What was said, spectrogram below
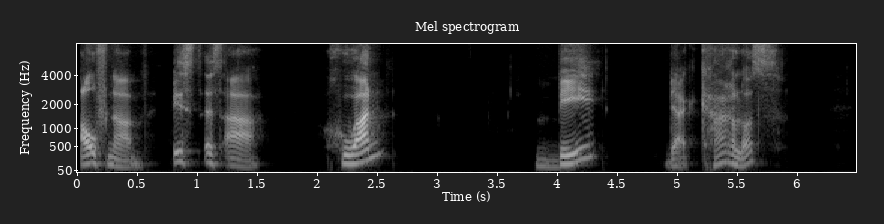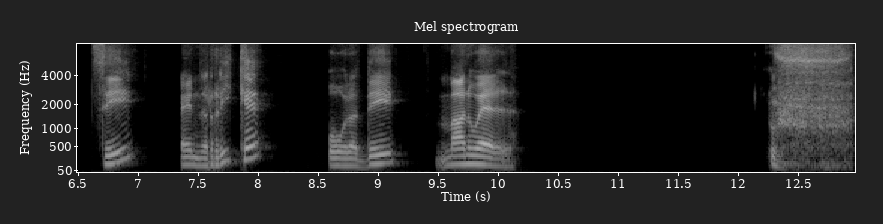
aufnahm? Ist es A. Juan, B. der Carlos, C. Enrique oder D. Manuel? Uff.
